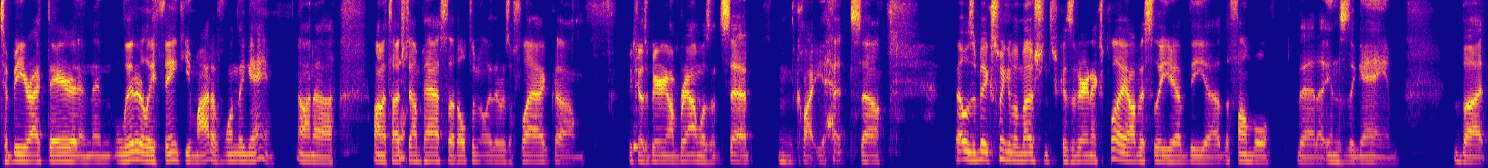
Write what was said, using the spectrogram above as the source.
to be right there and, and literally think you might have won the game on a on a touchdown pass that ultimately there was a flag um, because Barion Brown wasn't set quite yet. So that was a big swing of emotions because the very next play, obviously, you have the uh, the fumble that uh, ends the game. But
